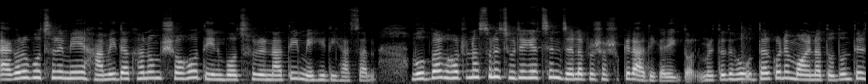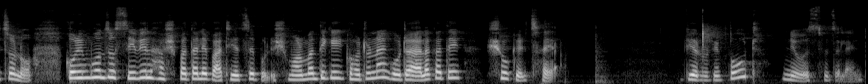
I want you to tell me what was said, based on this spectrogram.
এগারো বছরের মেয়ে হামিদা খানম সহ তিন বছরের নাতি মেহেদি হাসান। বুধবার ঘটনাস্থলে ছুটে গেছেন জেলা প্রশাসকের আধিকারিক দল। মৃতদেহ উদ্ধার করে ময়না তদন্তের জন্য করিমগঞ্জ সিভিল হাসপাতালে পাঠিয়েছে পুলিশ। মর্মান্তিক এই ঘটনায় গোটা এলাকাতে শোকের ছায়া। Report, news Switzerland.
